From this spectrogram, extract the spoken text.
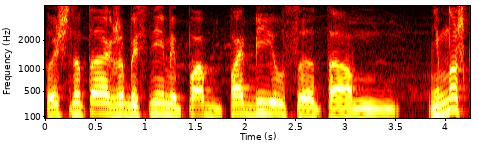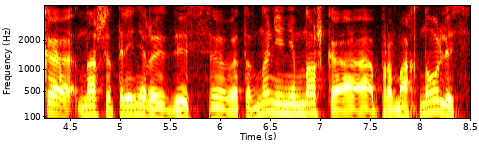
Точно так же бы с ними побился там. Немножко наши тренеры здесь в этом, ну не немножко, а промахнулись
